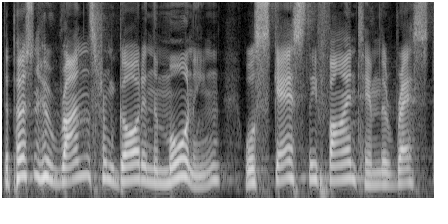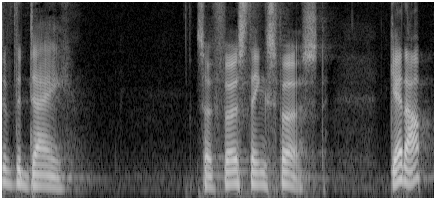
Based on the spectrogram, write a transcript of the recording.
The person who runs from God in the morning will scarcely find him the rest of the day. So, first things first, get up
